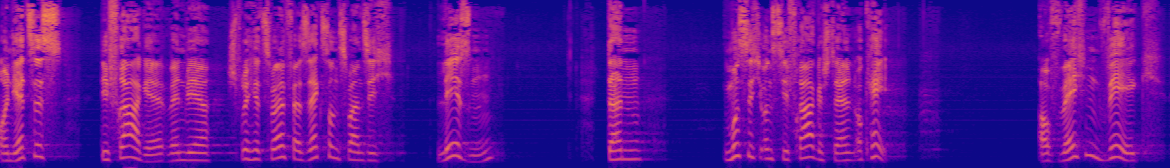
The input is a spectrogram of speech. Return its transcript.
Und jetzt ist die Frage, wenn wir Sprüche 12, Vers 26 lesen, dann muss sich uns die Frage stellen, okay, auf welchen Weg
